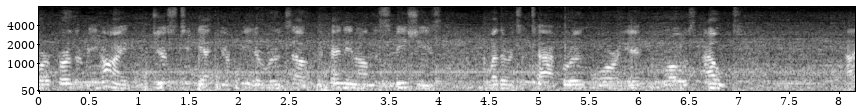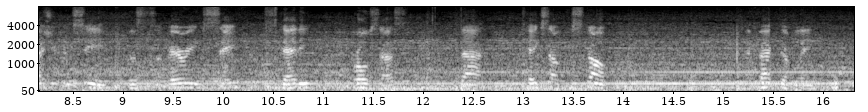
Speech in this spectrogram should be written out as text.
or further behind just to get your feeder roots out depending on the species whether it's a taproot or it grows out. As you can see, this is a very safe, steady process that takes out the stump effectively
